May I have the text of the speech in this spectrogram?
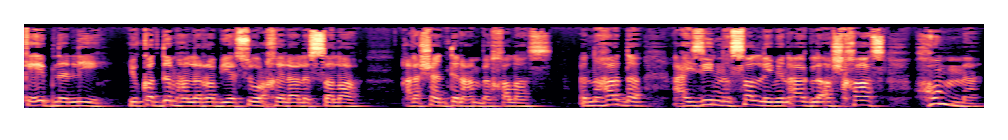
كابنا ليه يقدمها للرب يسوع خلال الصلاة علشان تنعم بالخلاص. النهارده عايزين نصلي من أجل أشخاص هم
